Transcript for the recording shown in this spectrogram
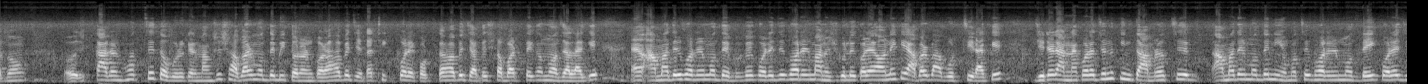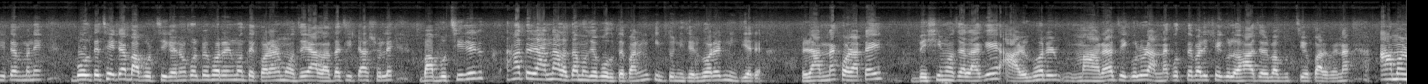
এবং কারণ হচ্ছে তবুরকের মাংস সবার মধ্যে বিতরণ করা হবে, যেটা ঠিক করে করতে হবে, যাতে সবার থেকে মজা লাগে। আমাদের ঘরের মধ্যে এভাবে করে যে ঘরের মানুষগুলো করে অনেকে আবার বাবুর্চি রাখে যেটা রান্না করার জন্য, কিন্তু আমরা হচ্ছে আমাদের মধ্যে নিয়ম হচ্ছে ঘরের মধ্যেই করে, যেটা মানে বলতেছে এটা বাবুর্চি কেন করবে, ঘরের মধ্যে করার মজাই আলাদা, যেটা আসলে বাবুর্চিদের হাতে রান্না আলাদা মজা বলতে পারেন, কিন্তু নিজের ঘরের নিজের রান্না করাটাই বেশি মজা লাগে। আর ঘরের মারা যেগুলো রান্না করতে পারে, সেগুলো হাজার বাবুর্চিও পারবে না। আমার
